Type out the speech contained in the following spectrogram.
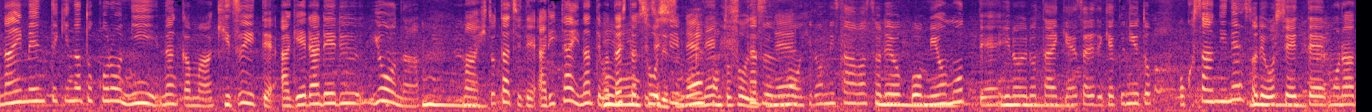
内面的なところになんかまあ気づいてあげられるような、まあ、人たちでありたいなって私たち自身もね,、多分もうひろみさんはそれをこう身をもっていろいろ体験されて逆に言うとお子さんにねそれを教えてもらっ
